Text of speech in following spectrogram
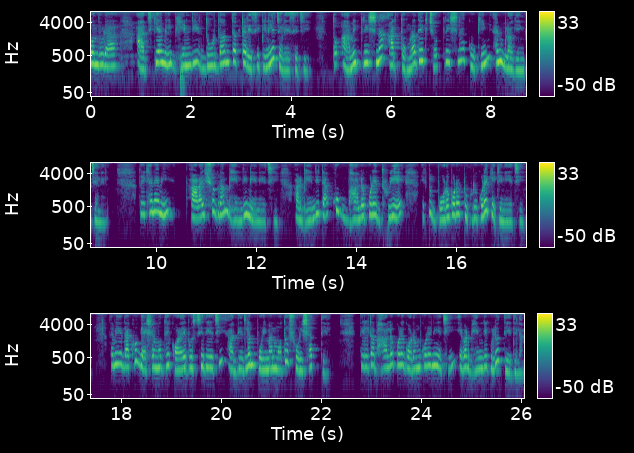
বন্ধুরা, আজকে আমি ভেন্ডির দুর্দান্ত একটা রেসিপি নিয়ে চলে এসেছি। তো আমি কৃষ্ণা আর তোমরা দেখছ Krishna cooking and blogging channel. তো এখানে আমি আড়াইশো গ্রাম ভেন্ডি নিয়ে নিয়েছি আর ভেন্ডিটা খুব ভালো করে ধুয়ে একটু বড় বড় টুকরো করে কেটে নিয়েছি। তো আমি দেখো গ্যাসের মধ্যে কড়াই বসিয়ে দিয়েছি আর দিয়ে দিলাম পরিমাণ মতো সরিষার তেল। তেলটা ভালো করে গরম করে নিয়েছি, এবার ভেন্ডিগুলো দিয়ে দিলাম।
